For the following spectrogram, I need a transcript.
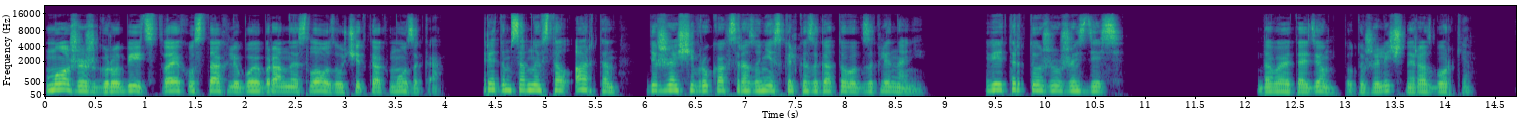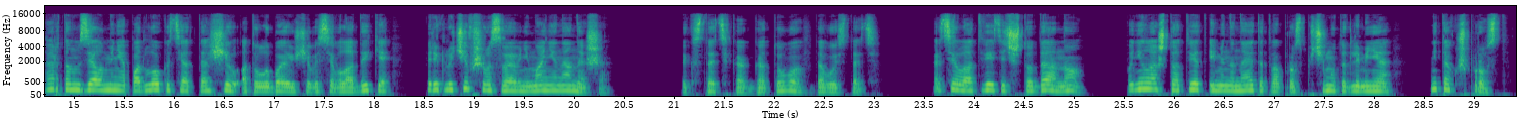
Можешь грубить, в твоих устах любое бранное слово звучит как музыка. Рядом со мной встал Артон, держащий в руках сразу несколько заготовок заклинаний. Ветер тоже уже здесь. «Давай отойдем, тут уже личные разборки». Артон взял меня под локоть и оттащил от улыбающегося владыки, переключившего свое внимание на Нэша. «Ты, кстати, как, готова вдовой стать?» Хотела ответить, что да, но поняла, что ответ именно на этот вопрос почему-то для меня не так уж прост.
